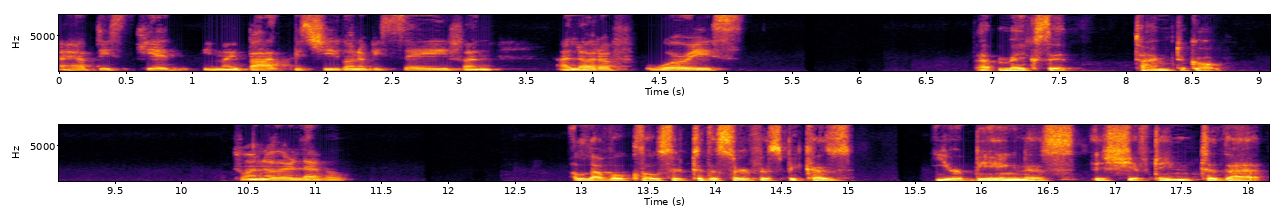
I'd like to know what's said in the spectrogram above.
I have this kid in my back. Is she going to be safe? And a lot of worries. That makes it time to go. To another level. A level closer to the surface because your beingness is shifting to that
